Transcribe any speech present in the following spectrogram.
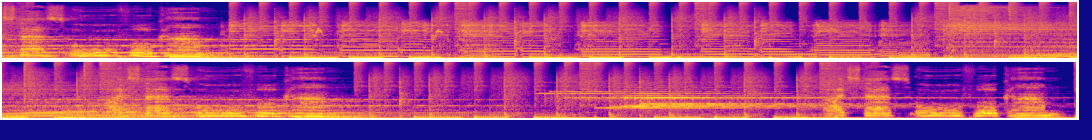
just as overcome. Just as overcome. Just as overcome.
